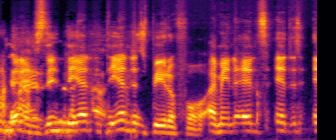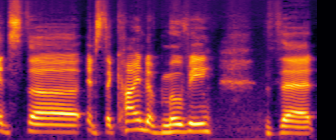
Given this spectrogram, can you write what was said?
It is the, the end. The end is beautiful. I mean, it's it's it's the it's the kind of movie that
